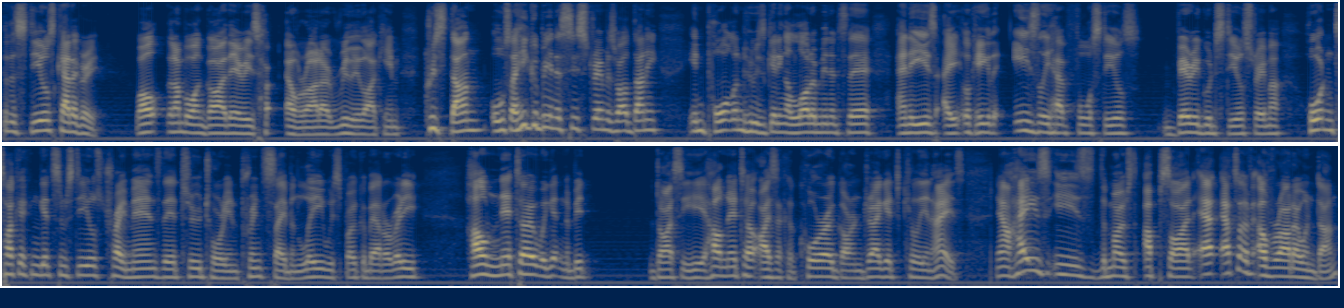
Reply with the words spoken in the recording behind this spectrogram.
For the steals category, well, the number one guy there is Alvarado. Really like him. Kris Dunn, also, he could be an assist stream as well. Dunny in Portland, who's getting a lot of minutes there, and he is a look. He could easily have four steals. Very good steal streamer. Horton Tucker can get some steals. Tre Mann's there too. Taurean Prince, Saben Lee, we spoke about already. Raul Neto, we're getting a bit dicey here. Raul Neto, Isaac Okoro, Goran Dragic, Killian Hayes. Now, Hayes is the most upside, outside of Alvarado and Dunn,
